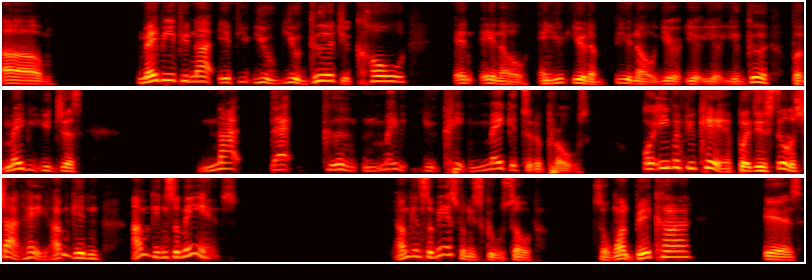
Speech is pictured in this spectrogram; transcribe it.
um, maybe if you're not if you you you're good, you're cold, and you know, and you you're the you know you're you're you're good, but maybe you just not that good. Maybe you can't make it to the pros, or even if you can, but you're still a shot. Hey, I'm getting I'm getting some ends. I'm getting some ends from these schools. So, so one big con is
